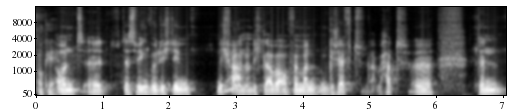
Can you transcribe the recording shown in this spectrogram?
okay. Und äh, deswegen würde ich den nicht fahren. Und ich glaube auch, wenn man ein Geschäft hat, äh, dann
